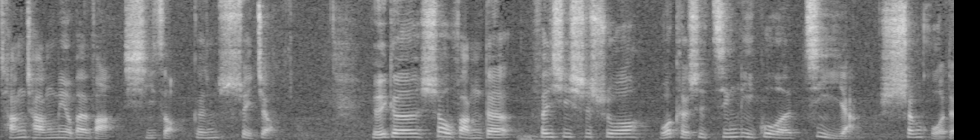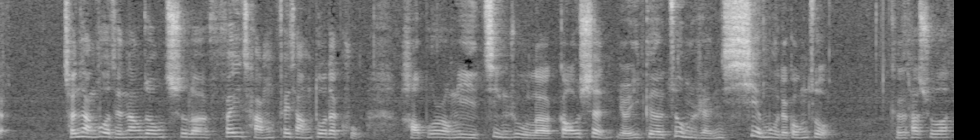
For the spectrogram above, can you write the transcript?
常常没有办法洗澡跟睡觉。有一个受访的分析师说：“我可是经历过寄养生活的，成长过程当中吃了非常非常多的苦，好不容易进入了高盛，有一个众人羡慕的工作。可是他说，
